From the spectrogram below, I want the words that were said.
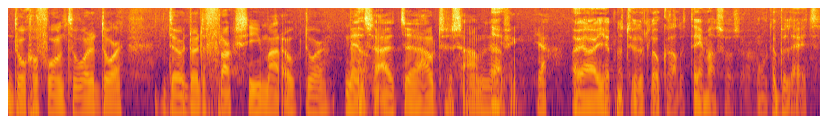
doorgevormd te worden door, door, door de fractie, maar ook door mensen uit de houten samenleving. Ja. Nou ja, je hebt natuurlijk lokale thema's zoals armoedebeleid.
